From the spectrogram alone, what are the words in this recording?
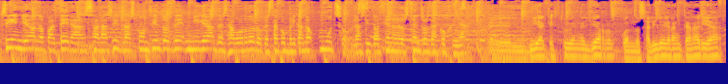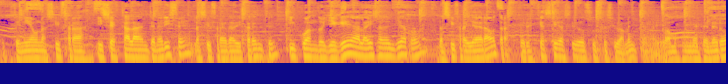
Siguen llegando pateras a las islas con cientos de migrantes a bordo, lo que está complicando mucho la situación en los centros de acogida. El día que estuve en el Hierro, cuando salí de Gran Canaria, tenía una cifra, hice escala en Tenerife, la cifra era diferente, y cuando llegué a la isla del Hierro, la cifra ya era otra, pero es que así ha sido sucesivamente. ¿no? Llevamos un mes de enero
